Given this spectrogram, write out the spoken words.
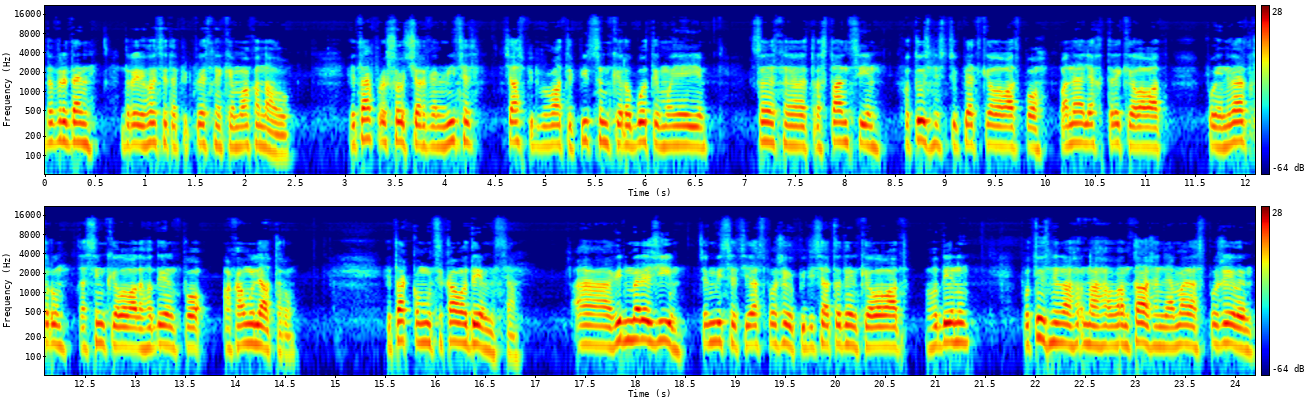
Добрий день, дорогі гості та підписники мого каналу. І так пройшов червень місяць. Час підбивати підсумки роботи моєї сонячної електростанції потужністю 5 кВт по панелях, 3 кВт по інвертору та 7 кВт годин по акумулятору. І так, кому цікаво, дивимося. А від мережі цього місяць я спожив 51 кВт годину. Потужні навантаження в мене спожили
